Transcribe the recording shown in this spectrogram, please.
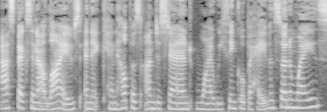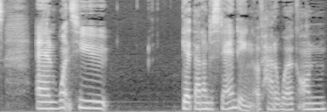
aspects in our lives and it can help us understand why we think or behave in certain ways. And once you get that understanding of how to work on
